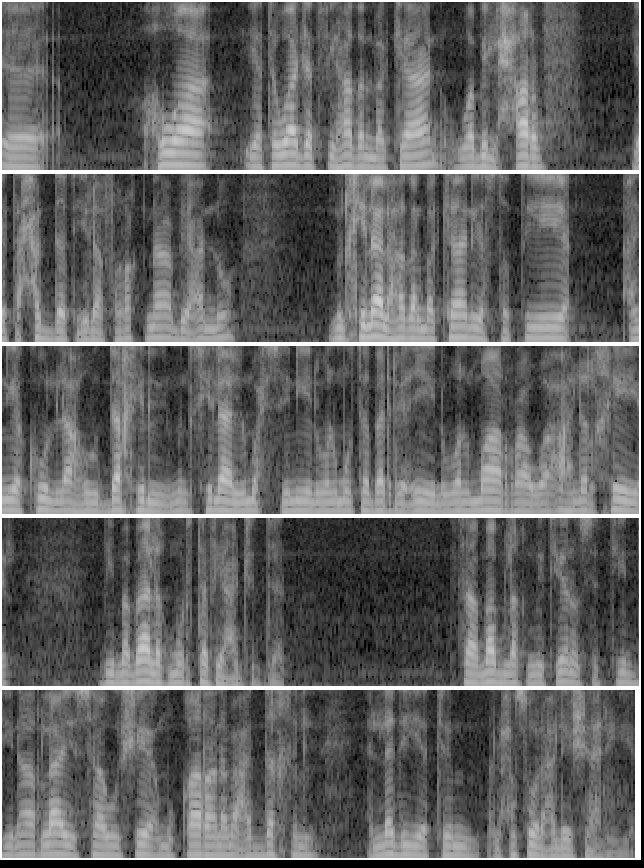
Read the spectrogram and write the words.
آه، هو يتواجد في هذا المكان وبالحرف يتحدث إلى فرقنا بأنه من خلال هذا المكان يستطيع أن يكون له دخل من خلال المحسنين والمتبرعين والمارة وأهل الخير بمبالغ مرتفعة جدا. فمبلغ 260 دينار لا يساوي شيء مقارنة مع الدخل الذي يتم الحصول عليه شهريا.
